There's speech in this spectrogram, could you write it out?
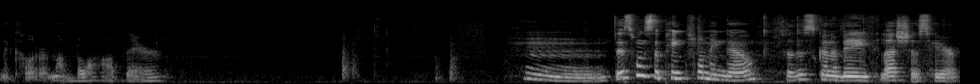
Me color up my blob there. Hmm, this one's the Pink Flamingo, so this is going to be luscious here.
